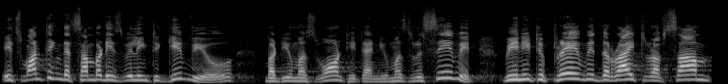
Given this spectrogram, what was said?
It's one thing that somebody is willing to give you, but you must want it and you must receive it. We need to pray with the writer of Psalm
